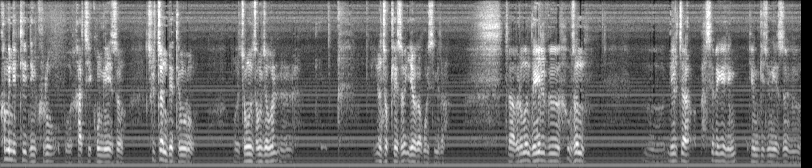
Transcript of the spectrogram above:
커뮤니티 링크로 어, 같이 공유해서 실전 배팅으로 어, 좋은 성적을 연속해서 이어가고 있습니다. 자 그러면 내일 그 우선 어, 내일자 새벽에 경, 경기 중에서 그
